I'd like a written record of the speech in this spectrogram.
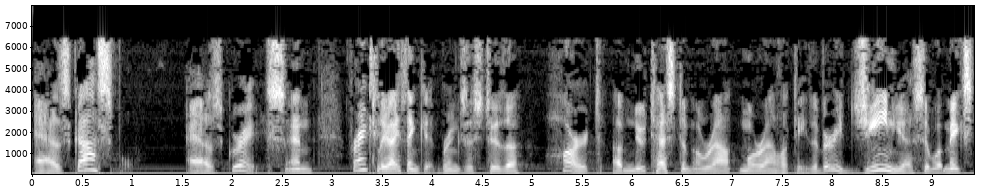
as gospel, as grace? And frankly, I think it brings us to the heart of New Testament morality, the very genius of what makes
